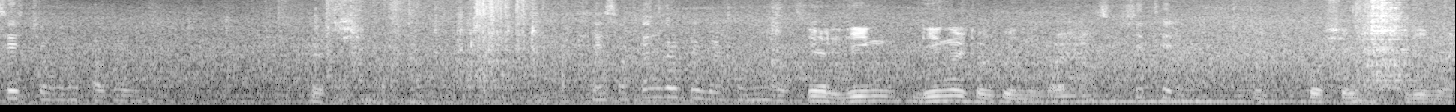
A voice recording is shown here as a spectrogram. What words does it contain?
메세 쪽으로 가고 그렇지. 계속 뺑글뺑글 도는 거지. 얘 링, 링을 돌고 있는 거예요. 시티를. 도심 링을.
